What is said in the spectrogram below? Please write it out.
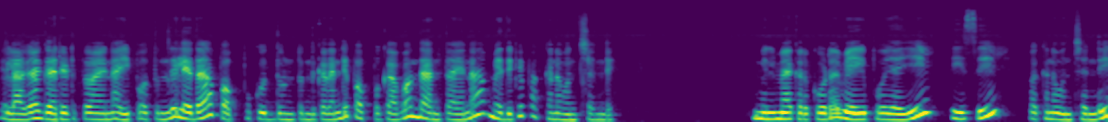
ఇలాగా గరిటతో అయినా అయిపోతుంది లేదా పప్పు కుద్దు ఉంటుంది కదండి పప్పు కవ్వం దాంతో అయినా మెదిపి పక్కన ఉంచండి. మిల్ మేకర్ కూడా వేగిపోయాయి తీసి పక్కన ఉంచండి.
